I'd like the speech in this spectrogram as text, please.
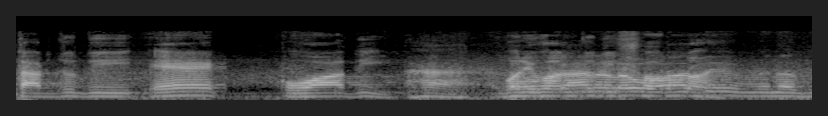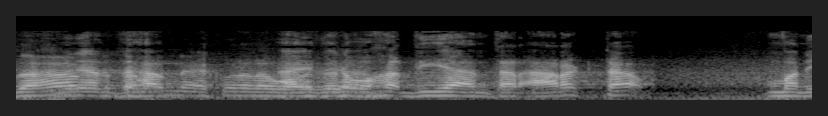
তার যদি এক ওয়াদি হ্যাঁ, পরিমাণ যদি স্বর্ণ ওয়াদিয়ান। তার আর একটা মানে।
